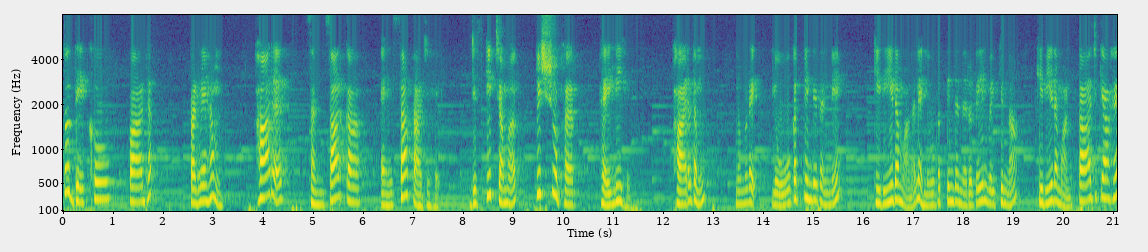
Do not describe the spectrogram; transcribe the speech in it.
तो देखो, पाठ पढ़े हम। भारत संसार का ऐसा ताज है, जिसकी चमक विश्व भर फैली है। भारतम നമ്മുടെ ലോകത്തിൻ്റെ തന്നെ കിരീടമാണ് അല്ലെ ലോകത്തിൻ്റെ നെറുകയിൽ വയ്ക്കുന്ന കിരീടമാണ് താജ് ക്യാ ഹെ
